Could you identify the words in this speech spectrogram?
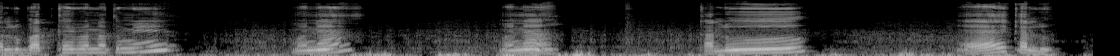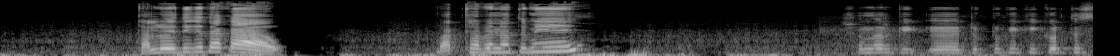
কালু ভাত খাইবা না তুমি? ময়না? ময়না? কালু? এই কালু। কালু, এদিকে তাকাও। ভাত খাবে না তুমি? সুন্দর কি টুকটুকি কি করতেছ?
